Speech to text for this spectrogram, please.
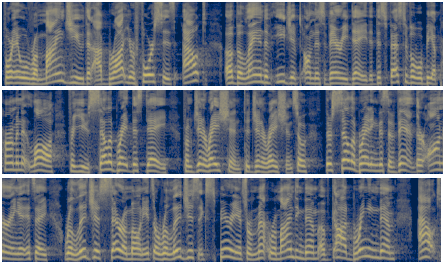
for it will remind you that I brought your forces out of the land of Egypt on this very day, that this festival will be a permanent law for you. Celebrate this day from generation to generation. So they're celebrating this event, they're honoring it. It's a religious ceremony, it's a religious experience, rem- reminding them of God, bringing them out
